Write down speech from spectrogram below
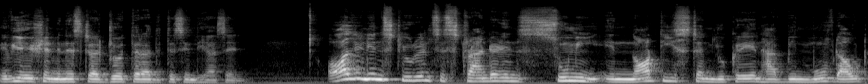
Aviation Minister Jyotiraditya Scindia said. All Indian students stranded in Sumy in northeastern Ukraine have been moved out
